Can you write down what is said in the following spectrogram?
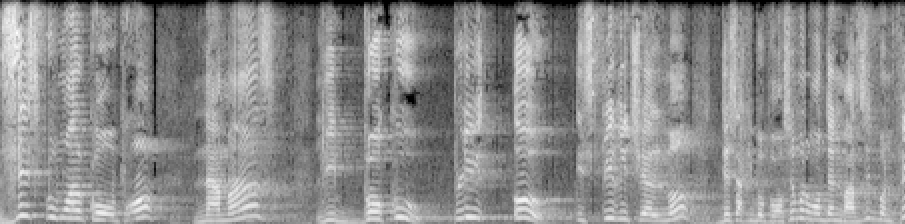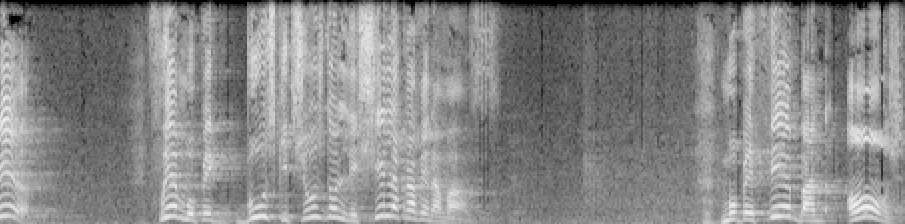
Juste pour moi comprendre, namaz lit beaucoup plus haut spirituellement de ce qu'il peut penser, mon rondin mazid, mon frère. Frère, mon peut bouge quelque chose dans l'échelle à travers namaz. Je peux faire un ange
